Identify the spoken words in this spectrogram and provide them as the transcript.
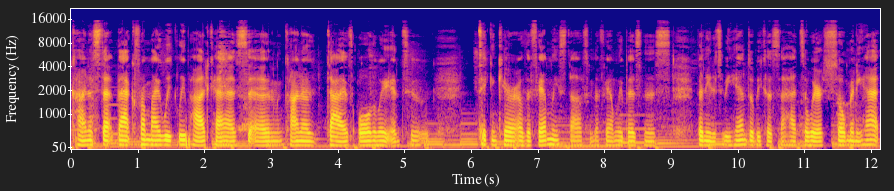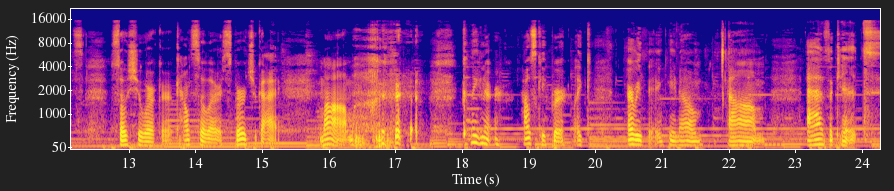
kind of step back from my weekly podcast and kind of dive all the way into taking care of the family stuff and the family business that needed to be handled because I had to wear so many hats social worker, counselor, spiritual guy, mom, cleaner, housekeeper, like everything, you know. Um, advocate.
